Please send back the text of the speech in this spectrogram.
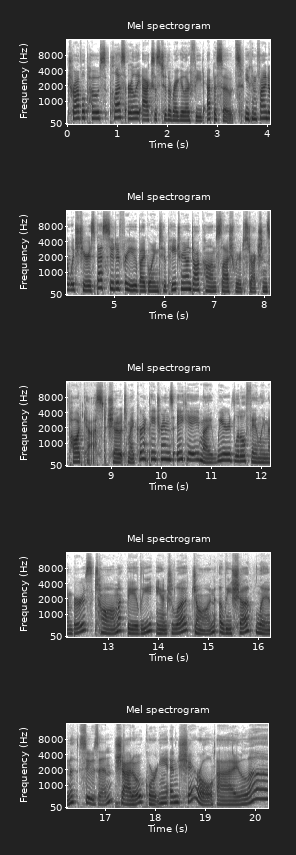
travel posts, plus early access to the regular feed episodes. You can find out which tier is best suited for you by going to patreon.com slash weird distractions podcast. Shout out to my current patrons, aka my weird little family members Tom, Bailey, Angela, John, Alicia, Lynn, Susan, Shadow, Courtney, and Cheryl. I love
